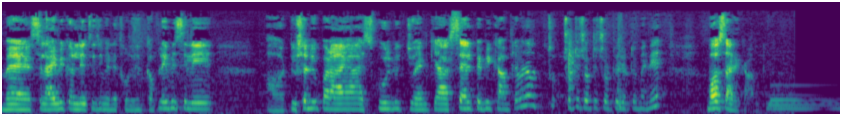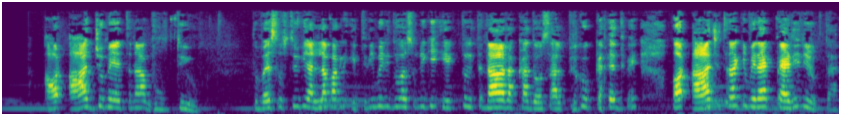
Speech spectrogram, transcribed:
मैं सिलाई भी कर लेती थी, मैंने थोड़े दिन कपड़े भी सिले ट्यूशन भी पढ़ाया, स्कूल भी ज्वाइन किया सेल पे भी काम किया मतलब छोटे छोटे छोटे छोटे मैंने बहुत सारे काम किए। और आज जो मैं इतना घूमती हूँ तो मैं सोचती हूँ कि अल्लाह पाक ने इतनी मेरी दुआ सुनी कि एक तो इतना रखा दो साल को कैद में और आज इतना कि मेरा एक पैर ही नहीं रुकता है।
